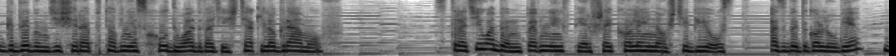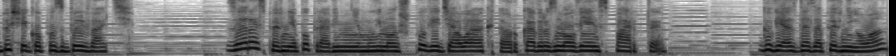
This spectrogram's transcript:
Gdybym dziś raptownie schudła 20 kg. Straciłabym pewnie w pierwszej kolejności biust, a zbyt go lubię, by się go pozbywać. Zaraz pewnie poprawi mnie mój mąż powiedziała aktorka w rozmowie z party. Gwiazda zapewniła,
